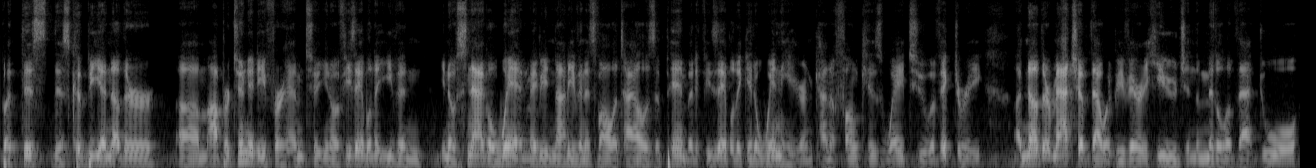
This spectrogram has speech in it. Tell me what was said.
but this this could be another um, opportunity for him to you know if he's able to even you know snag a win maybe not even as volatile as a pin but if he's able to get a win here and kind of funk his way to a victory another matchup that would be very huge in the middle of that duel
